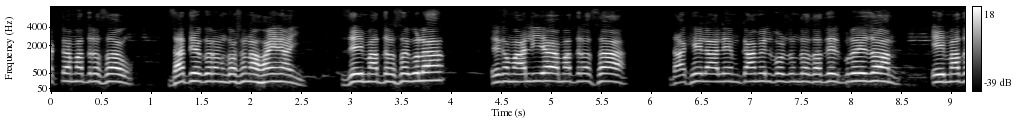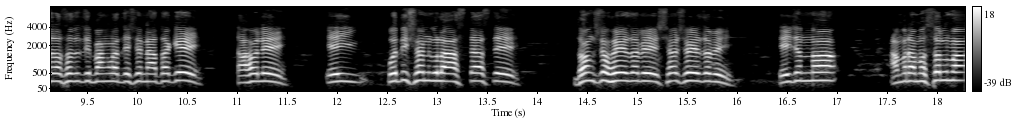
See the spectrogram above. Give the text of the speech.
একটা মাদ্রাসাও জাতীয়করণ ঘোষণা হয় নাই। যেই মাদ্রাসাগুলা, এরকম আলিয়া মাদ্রাসা, দাখিল আলেম, কামিল পর্যন্ত যাদের প্রয়োজন, এই মাদ্রাসা যদি বাংলাদেশে না থাকে, তাহলে এই প্রতিষ্ঠানগুলো আস্তে আস্তে ধ্বংস হয়ে যাবে, শেষ হয়ে যাবে। এই জন্য আমরা মুসলমান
